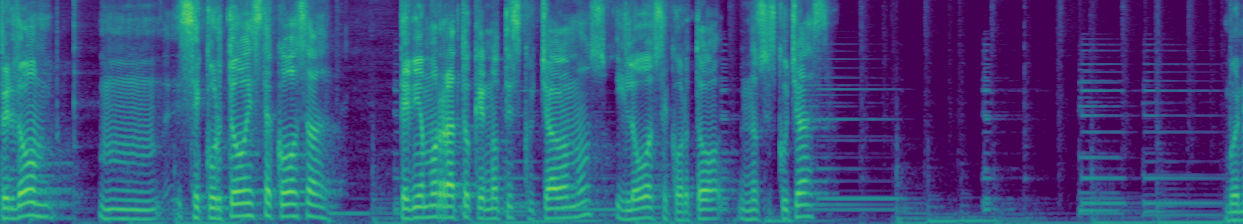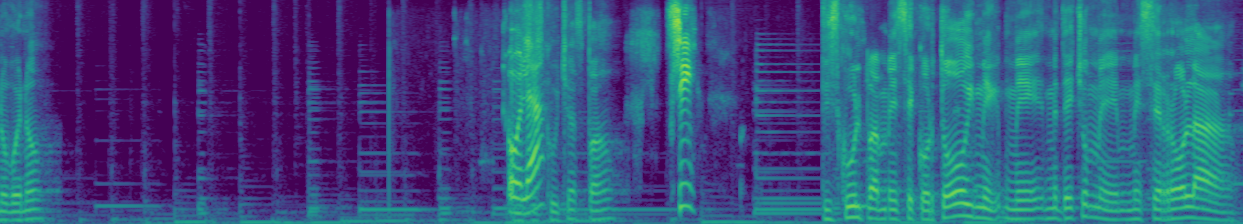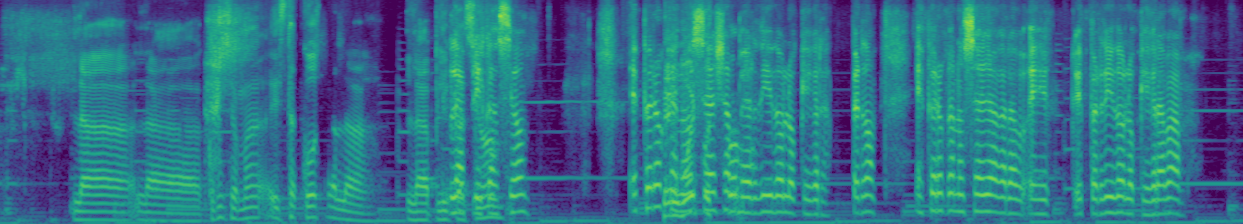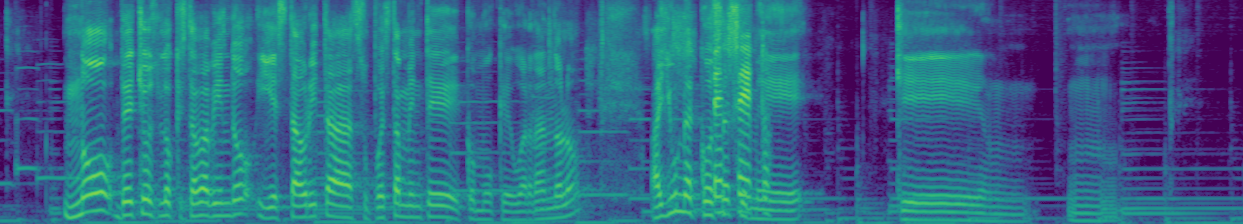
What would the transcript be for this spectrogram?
Perdón, mm, se cortó esta cosa. Teníamos rato que no te escuchábamos y luego se cortó. ¿Nos escuchas? Bueno, bueno. Hola. ¿Me escuchas, Pau? Sí. Discúlpame, se cortó y me, me, de hecho me, me, cerró la, la, la, ¿cómo se llama? Esta cosa, la, la aplicación. La aplicación. Espero que no se haya perdido lo que gra perdón, espero que no se haya eh, perdido lo que grabamos. No, de hecho es lo que estaba viendo y está ahorita supuestamente como que guardándolo. Hay una cosa que me que mm,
